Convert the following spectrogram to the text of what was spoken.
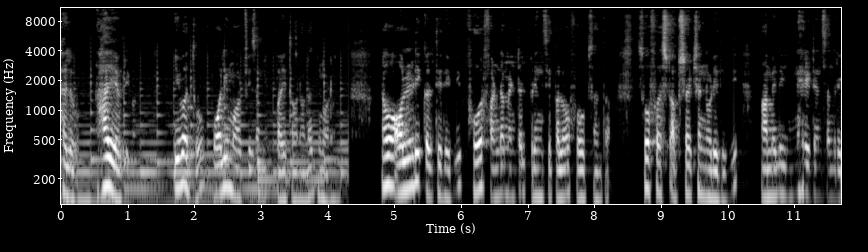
ಹಲೋ ಹಾಯ್ ಎವ್ರಿವನ್ ಇವತ್ತು ಪಾಲಿಮಾರ್ಫಿಸಮ್ ಇನ್ ಪೈಥಾನ್ ಅನ್ನೋದು ನೋಡೋಣ. ನಾವು ಆಲ್ರೆಡಿ ಕಲ್ತಿದ್ದೀವಿ four fundamental principle of OOPs ಅಂತ. ಸೊ ಫಸ್ಟ್ ಅಬ್ಸ್ಟ್ರಾಕ್ಷನ್ ನೋಡಿದ್ದೀವಿ. ಆಮೇಲೆ ಇನ್ಹೆರಿಟೆನ್ಸ್ ಅಂದರೆ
